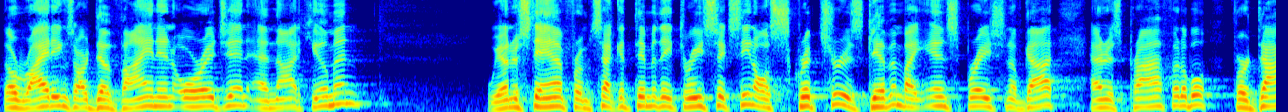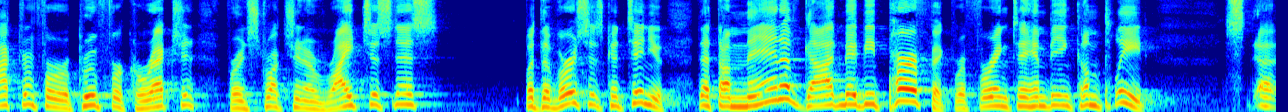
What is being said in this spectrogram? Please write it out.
The writings are divine in origin and not human. We understand from 2 Timothy 3:16 all scripture is given by inspiration of God and is profitable for doctrine, for reproof, for correction, for instruction in righteousness. But the verses continue that the man of God may be perfect, referring to him being complete. Uh,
